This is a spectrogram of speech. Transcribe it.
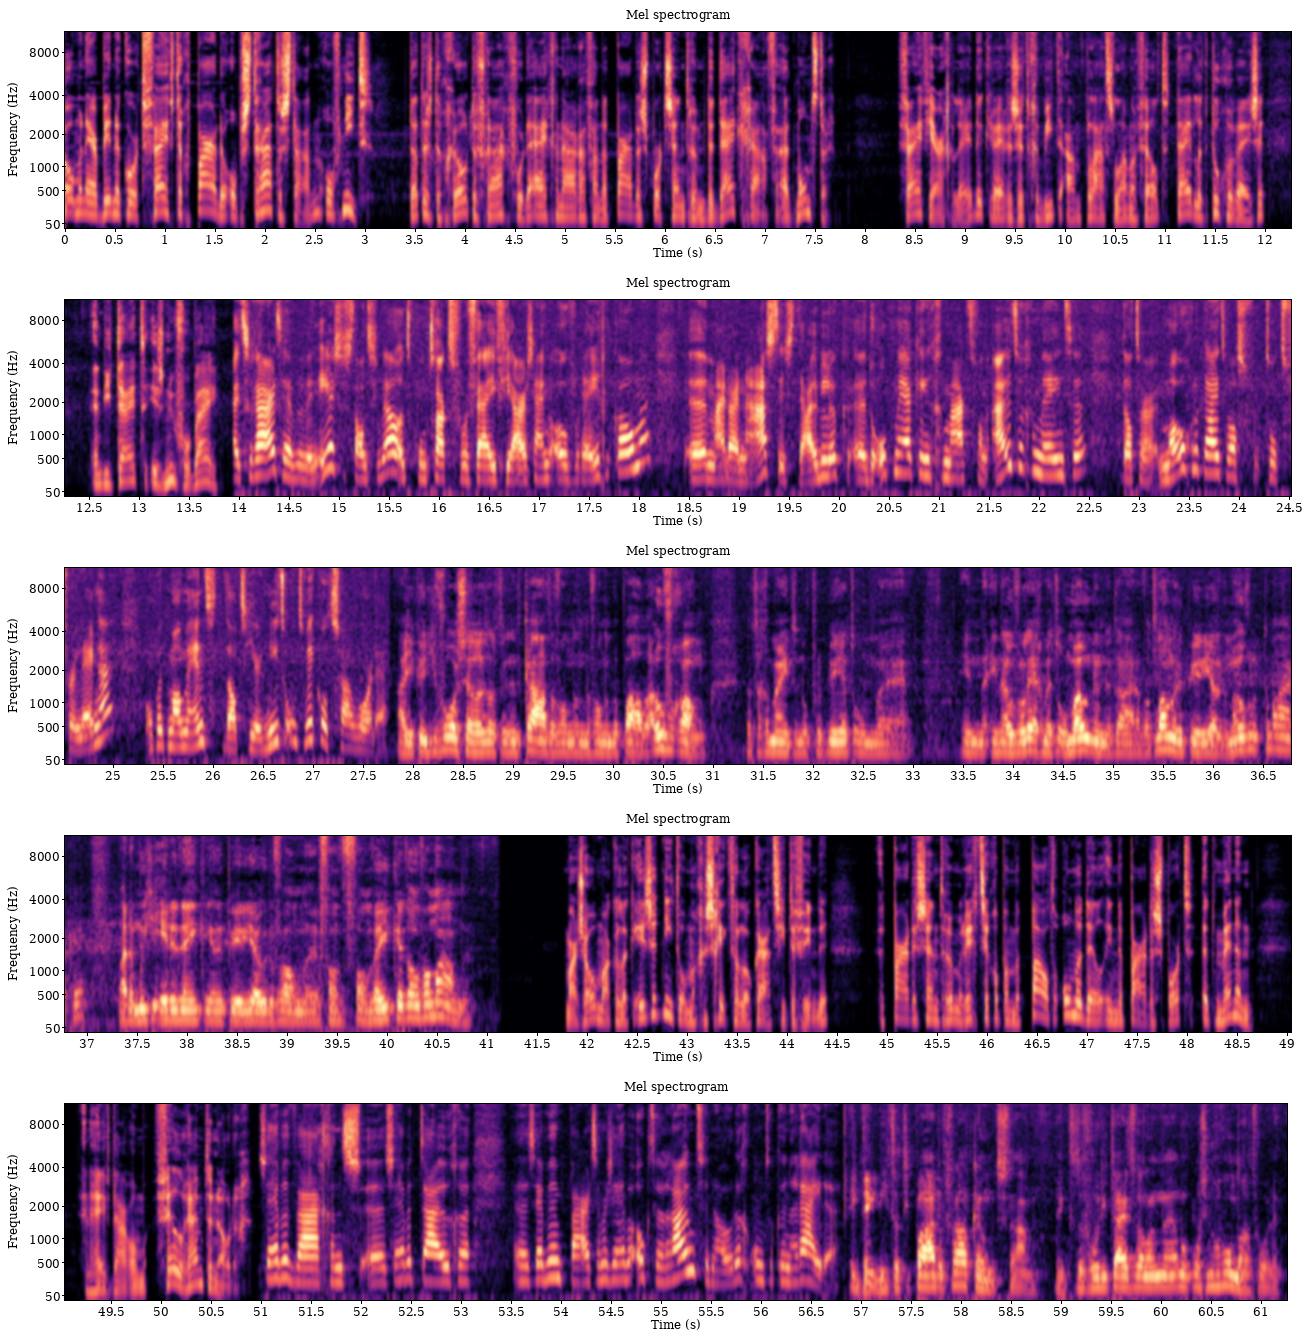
Komen er binnenkort 50 paarden op straat te staan of niet? Dat is de grote vraag voor de eigenaren van het paardensportcentrum De Dijkgraaf uit Monster. Vijf jaar geleden kregen ze het gebied aan Plaats Langeveld tijdelijk toegewezen. En die tijd is nu voorbij. Uiteraard hebben we in eerste instantie wel het contract voor vijf jaar zijn we overeengekomen. Uh, maar daarnaast is duidelijk uh, de opmerking gemaakt vanuit de gemeente dat er mogelijkheid was tot verlengen op het moment dat hier niet ontwikkeld zou worden. Nou, je kunt je voorstellen dat in het kader van een, van een bepaalde overgang dat de gemeente nog probeert om uh, in, in overleg met de omwonenden daar een wat langere periode mogelijk te maken. Maar dan moet je eerder denken in een periode van, van, van weken dan van maanden. Maar zo makkelijk is het niet om een geschikte locatie te vinden. Het paardencentrum richt zich op een bepaald onderdeel in de paardensport, het mennen. En heeft daarom veel ruimte nodig. Ze hebben wagens, uh, ze hebben tuigen, uh, ze hebben een paard, maar ze hebben ook de ruimte nodig om te kunnen rijden. Ik denk niet dat die paarden op straat komen te staan. Ik denk dat er voor die tijd wel een, een oplossing gevonden gaat worden.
